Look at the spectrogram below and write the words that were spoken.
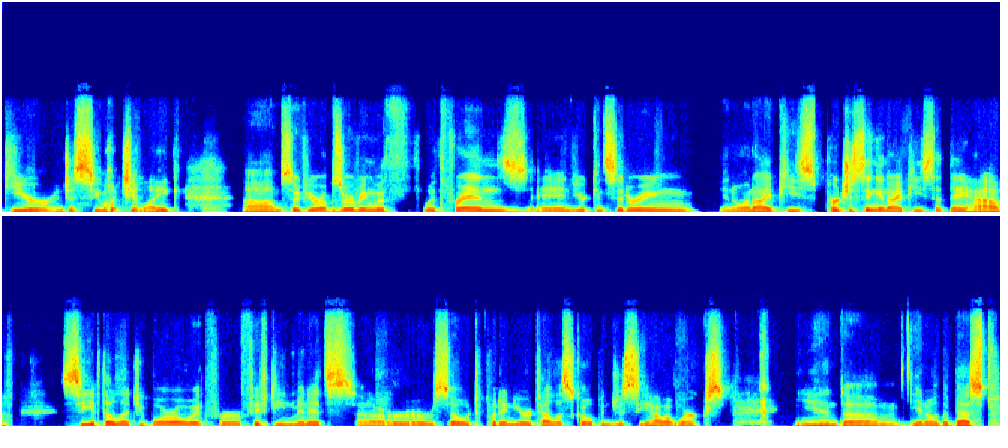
gear and just see what you like. Um, so if you're observing with with friends and you're considering you know an eyepiece purchasing an eyepiece that they have see if they'll let you borrow it for 15 minutes uh, or, or, so to put in your telescope and just see how it works. And um, you know the best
